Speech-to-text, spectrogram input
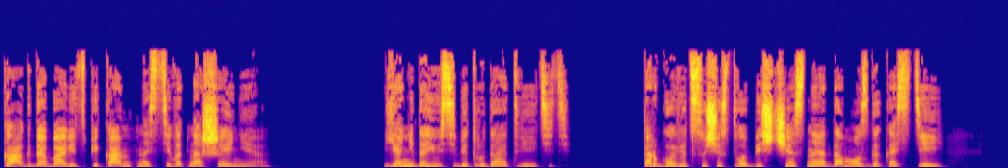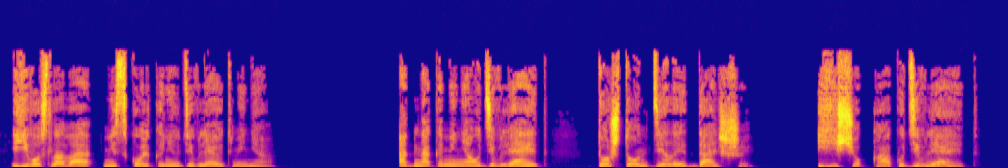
как добавить пикантности в отношения. Я не даю себе труда ответить. Торговец — существо бесчестное до мозга костей, и его слова нисколько не удивляют меня. Однако меня удивляет то, что он делает дальше. И еще как удивляет.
